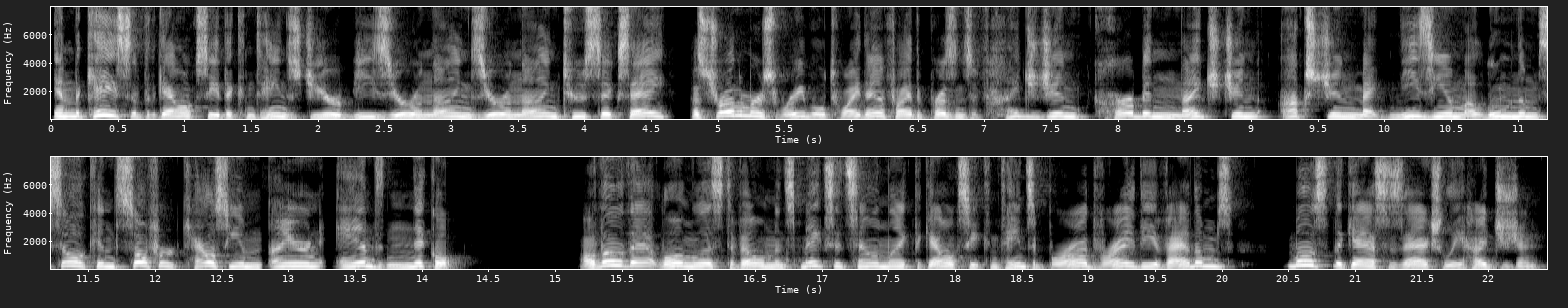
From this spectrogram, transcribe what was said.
In the case of the galaxy that contains GRB 090926a, astronomers were able to identify the presence of hydrogen, carbon, nitrogen, oxygen, magnesium, aluminum, silicon, sulfur, calcium, iron, and nickel. Although that long list of elements makes it sound like the galaxy contains a broad variety of atoms, most of the gas is actually hydrogen,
